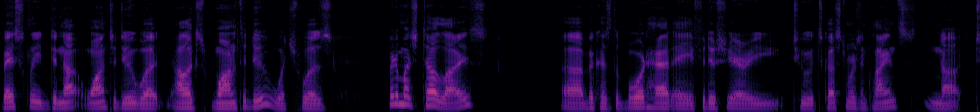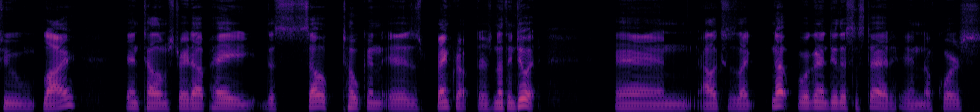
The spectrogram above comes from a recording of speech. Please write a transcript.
basically did not want to do what Alex wanted to do, which was pretty much tell lies uh, because the board had a fiduciary to its customers and clients not to lie and tell them straight up, hey, this CEL token is bankrupt. There's nothing to it. And Alex is like, nope, we're going to do this instead. And of course,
